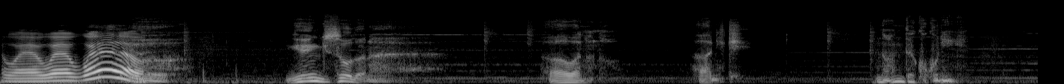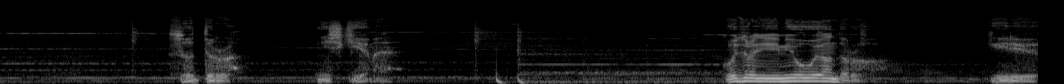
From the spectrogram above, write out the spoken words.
Well, well, well. 元気そうだな。阿波野の兄貴。なんでここに座ってろ。錦山。こいつらに見覚えあんだろ。桐生。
